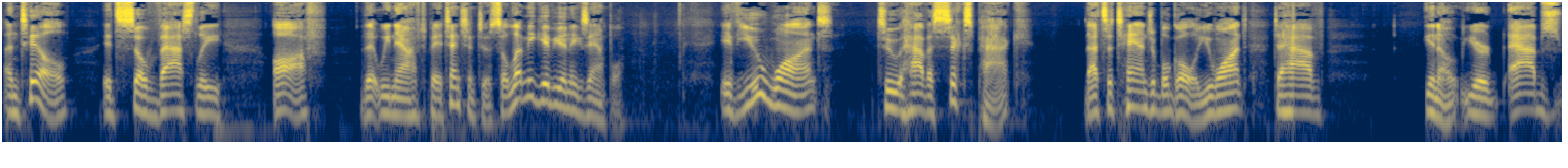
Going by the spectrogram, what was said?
until it's so vastly off that we now have to pay attention to it. So let me give you an example. If you want to have a six pack, that's a tangible goal. You want to have, you know, your abs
